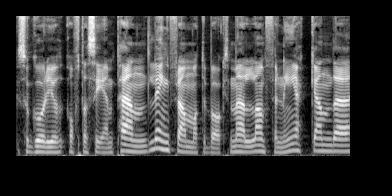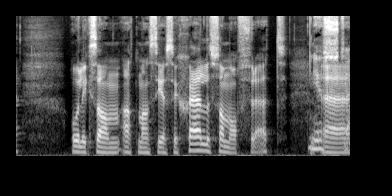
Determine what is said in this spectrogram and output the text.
så går det ju ofta att se en pendling fram och tillbaks mellan förnekande och liksom att man ser sig själv som offret eh,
